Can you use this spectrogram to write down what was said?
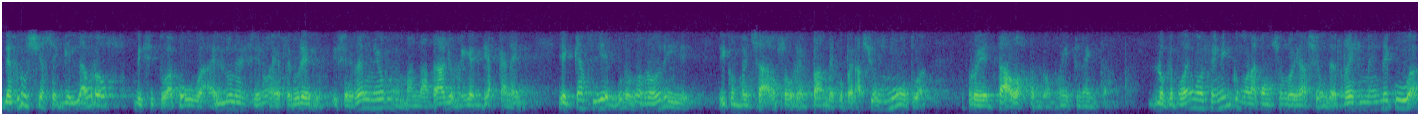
de Rusia, Sergei Lavrov, visitó a Cuba el lunes 19 de febrero y se reunió con el mandatario Miguel Díaz Canel y el canciller Bruno Rodríguez y conversaron sobre el plan de cooperación mutua proyectado hasta el 2030 lo que podemos definir como la consolidación del régimen de Cuba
